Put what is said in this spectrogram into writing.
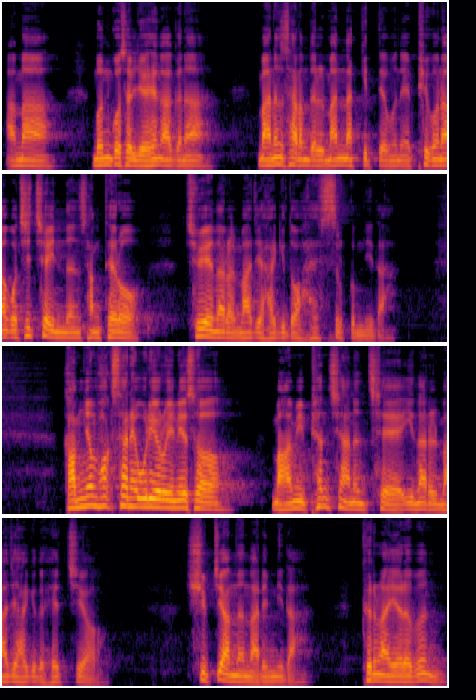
아마 먼 곳을 여행하거나 많은 사람들을 만났기 때문에 피곤하고 지쳐 있는 상태로 주의 날을 맞이하기도 했을 겁니다. 감염 확산의 우려로 인해서 마음이 편치 않은 채 이 날을 맞이하기도 했지요. 쉽지 않는 날입니다. 그러나 여러분,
